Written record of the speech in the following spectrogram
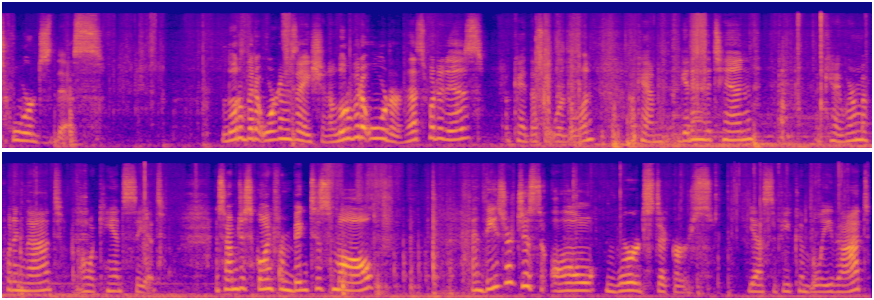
towards this. A little bit of organization, a little bit of order. That's what it is. Okay, that's what we're doing. Okay, I'm getting the tin. Okay, where am I putting that? Oh, I can't see it. And so I'm just going from big to small. And these are just all word stickers. Yes, if you can believe that.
